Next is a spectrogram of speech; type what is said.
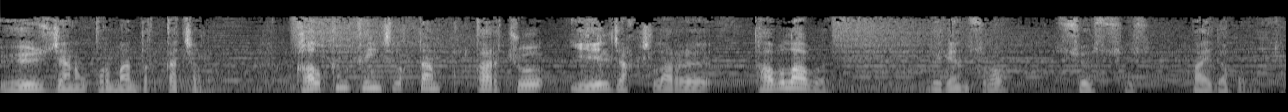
өз жанын курмандыкка чалып калкын кыйынчылыктан куткарчу эл жакшылары табылабы деген суроо сөзсүз пайда болот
